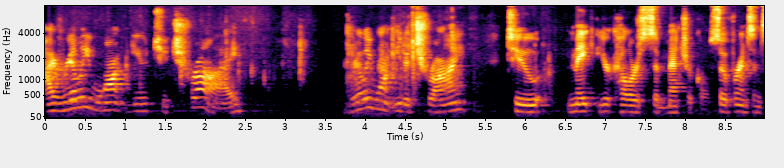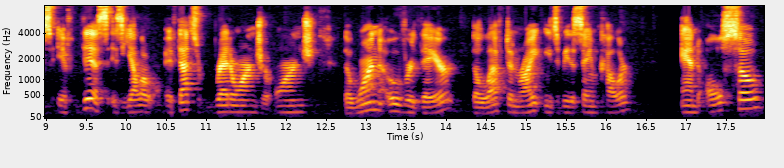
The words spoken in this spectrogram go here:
I really want you to try, I really want you to try to make your colors symmetrical. So for instance, if this is yellow, if that's red, orange, or orange, the one over there, the left and right needs to be the same color. And also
